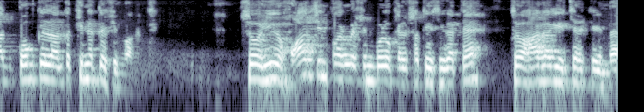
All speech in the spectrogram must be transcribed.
ಅದಕ್ಕೆ ಹೋಗ್ತಿಲ್ಲ ಅಂತ ಖಿನ್ನತೆ ಶುರುವಾಗುತ್ತೆ. ಸೊ ಈಗ ಫಾಲ್ಸ್ ಇನ್ಫಾರ್ಮೇಶನ್ಗಳು ಕೆಲವು ಸಿಗುತ್ತೆ. ಸೊ ಹಾಗಾಗಿ ಎಚ್ಚರಿಕೆಯಿಂದ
